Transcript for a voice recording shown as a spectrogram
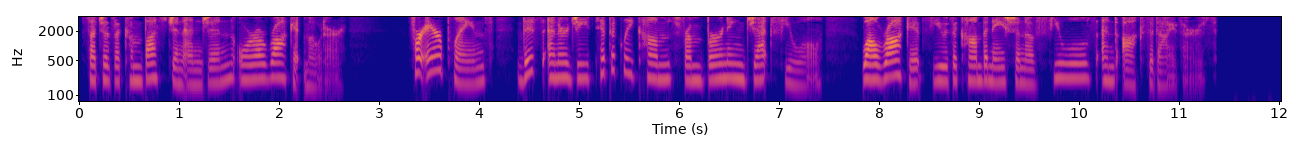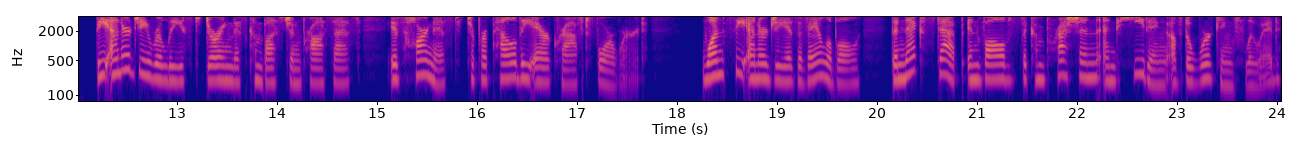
such as a combustion engine or a rocket motor. For airplanes, this energy typically comes from burning jet fuel, while rockets use a combination of fuels and oxidizers. The energy released during this combustion process is harnessed to propel the aircraft forward. Once the energy is available, the next step involves the compression and heating of the working fluid,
